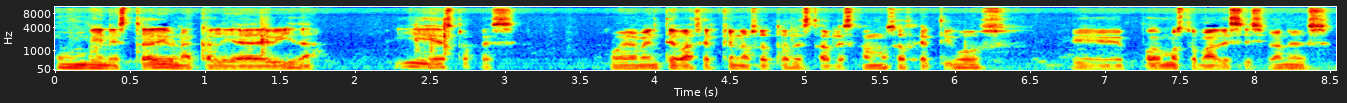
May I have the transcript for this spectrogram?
un bienestar y una calidad de vida. Y esto pues obviamente va a hacer que nosotros establezcamos objetivos, eh, podemos tomar decisiones,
